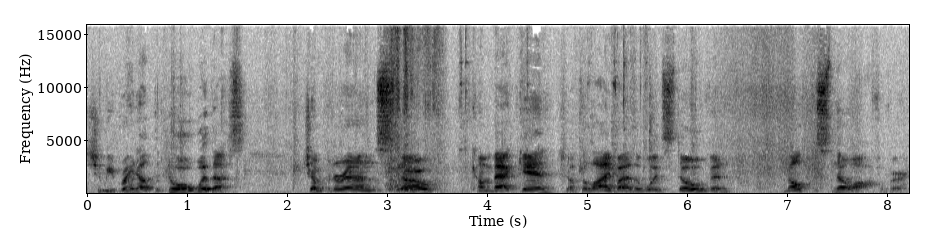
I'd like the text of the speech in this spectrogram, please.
she'll be right out the door with us. Jumping around in the snow, come back in, she'll have to lie by the wood stove and melt the snow off of her.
